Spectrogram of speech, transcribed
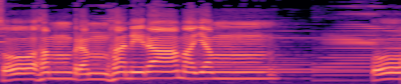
सोऽहं ब्रह्मनिरामयम्। ओ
